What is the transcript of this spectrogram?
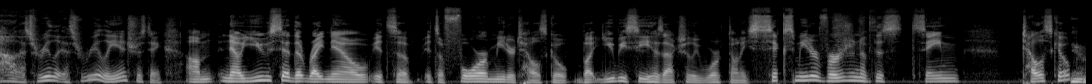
oh, that's really that's really interesting. Um, now you said that right now it's a it's a four meter telescope, but UBC has actually worked on a six meter version of this same telescope. Yeah.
